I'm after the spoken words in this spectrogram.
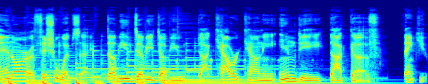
and our official website, www.calvertcountymd.gov. Thank you.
